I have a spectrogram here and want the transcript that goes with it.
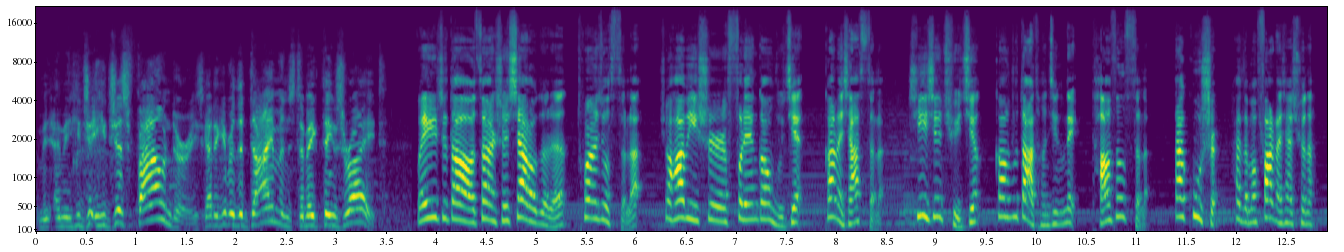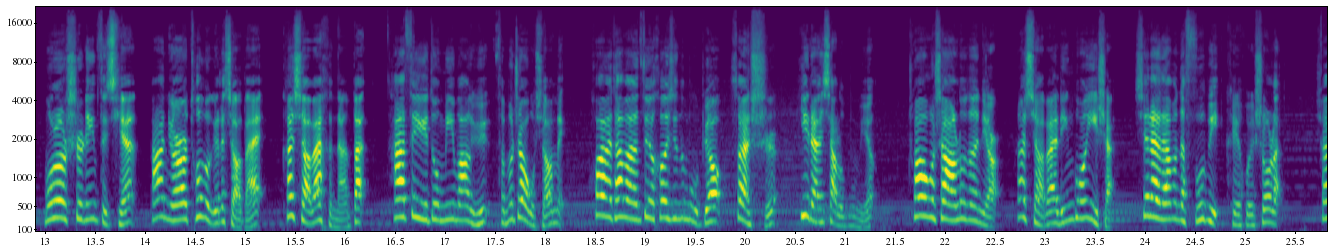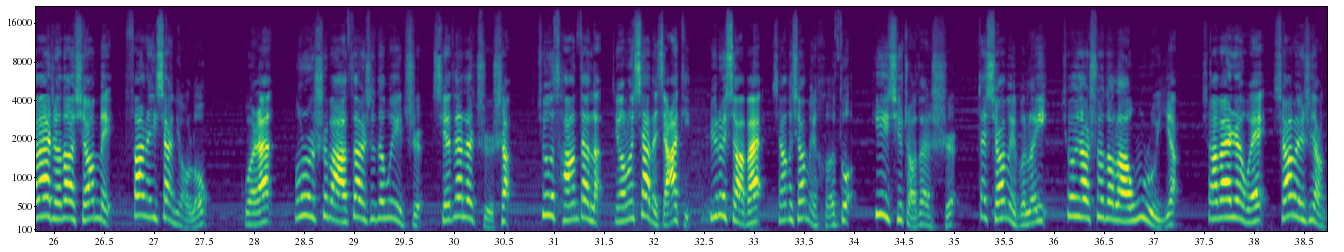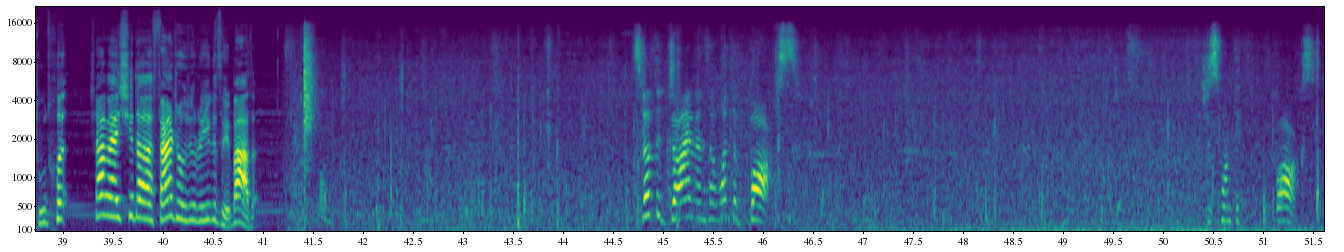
I mean, I mean, he he just found her. He's got to give her the diamonds to make things right. 唯一知道钻石下落的人突然就死了，就好比是复联刚组建，钢铁侠死了，西行取经刚出大唐境内，唐僧死了。那故事还怎么发展下去呢？魔术师临死前把女儿托付给了小白，可小白很难办，他自己都迷茫于怎么照顾小美。况且他们最核心的目标钻石依然下落不明。窗户上落的鸟让小白灵光一闪，现在咱们的伏笔可以回收了。小白找到小美，翻了一下鸟笼，果然魔术师把钻石的位置写在了纸上，就藏在了鸟笼下的甲底。于是小白想和小美合作，一起找钻石，但小美不乐意，就像受到了侮辱一样。小白认为小美是想独吞，小美气得反手就是一个嘴巴子。Not the diamonds, I want the box. Just want the box.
